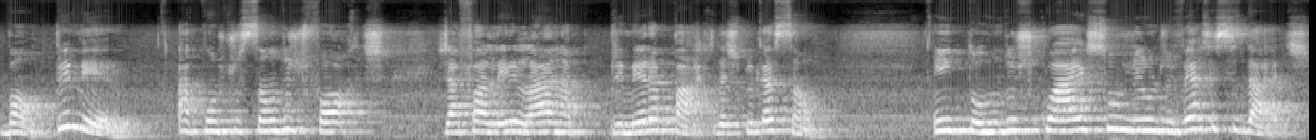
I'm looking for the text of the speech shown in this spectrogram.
Bom, primeiro, a construção dos fortes. Já falei lá na primeira parte da explicação, em torno dos quais surgiram diversas cidades.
